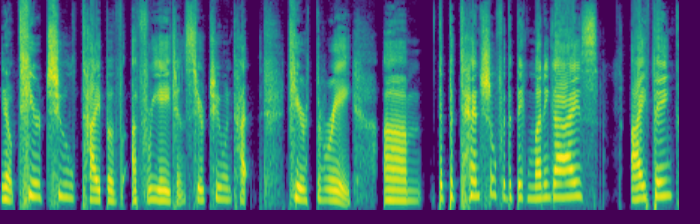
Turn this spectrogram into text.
you know, tier two type of, free agents, tier two and tier three. Um, the potential for the big money guys, I think,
